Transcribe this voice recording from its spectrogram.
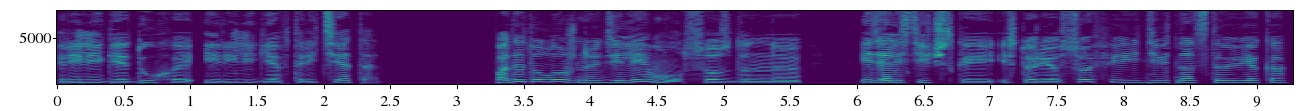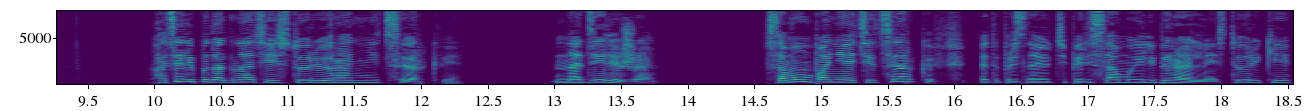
Религия духа и религия авторитета. Под эту ложную дилемму, созданную Идеалистическая история Софии XIX века хотели подогнать и историю ранней церкви. На деле же, в самом понятии «церковь», это признают теперь самые либеральные историки,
